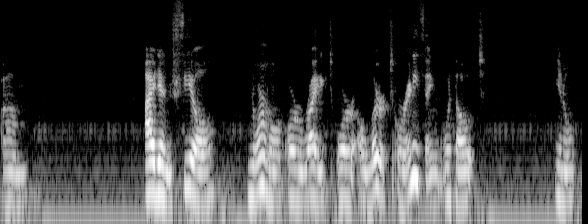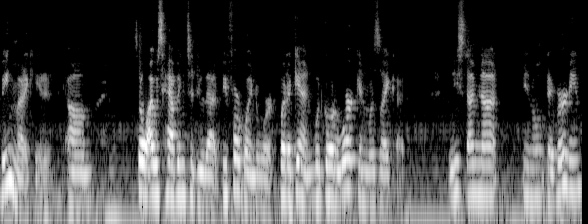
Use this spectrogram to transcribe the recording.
um, i didn't feel normal or right or alert or anything without you know being medicated. Um, so i was having to do that before going to work. But again would go to work and was like at least i'm not you know diverting.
